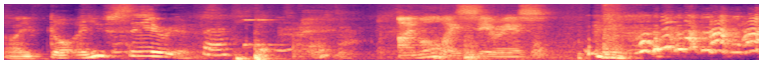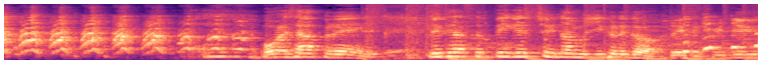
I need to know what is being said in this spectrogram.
Oh, you've got, are you serious? 36 press ups. I'm always serious. What is happening? Luca, that's the biggest two numbers you could have got. Luca, should we do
